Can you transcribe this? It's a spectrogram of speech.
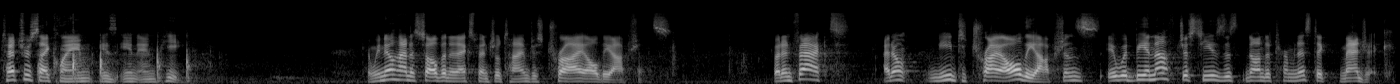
Tetris, I claim, is in NP. And we know how to solve it in exponential time. Just try all the options. But in fact, I don't need to try all the options. It would be enough just to use this non-deterministic magic.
